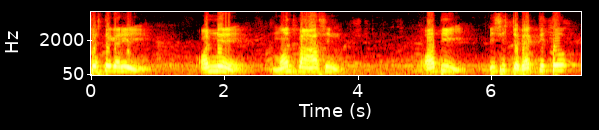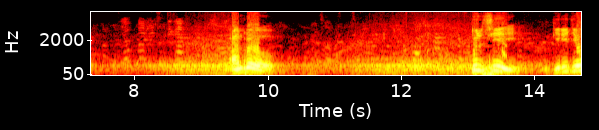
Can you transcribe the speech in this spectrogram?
त्यस्तै गरी अन्य मञ्चमा आसीन अति विशिष्ट व्यक्तित्व हाम्रो तुलसी गिरिज्यू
